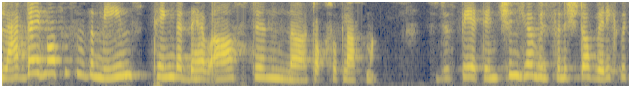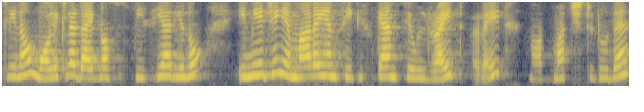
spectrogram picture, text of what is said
lab diagnosis is the main thing that they have asked in uh, toxoplasma. So just pay attention here. We'll finish it off very quickly now. Molecular diagnosis, PCR, you know. Imaging, MRI and CT scans you will write, right? Not much to do there.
